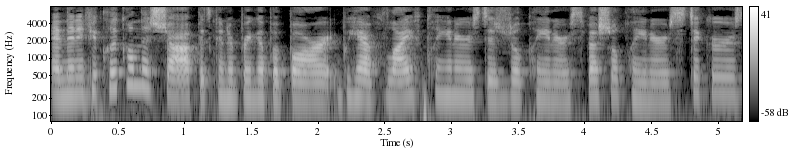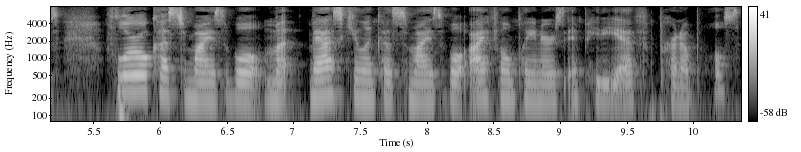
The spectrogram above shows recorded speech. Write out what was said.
And then if you click on the shop, it's going to bring up a bar. We have life planners, digital planners, special planners, stickers, floral customizable, masculine customizable, iPhone planners, and PDF printables.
